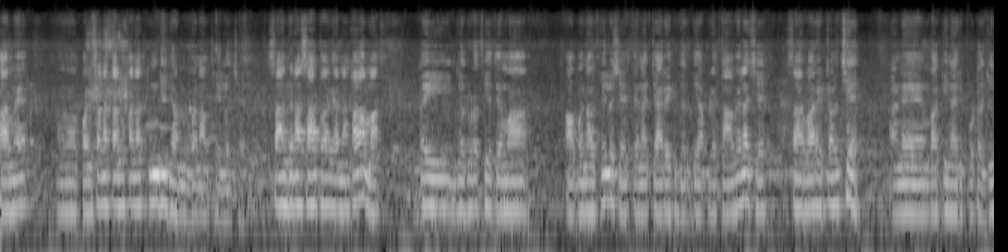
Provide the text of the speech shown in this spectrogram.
ગામે પલસાણા તાલુકાના તુંડી ગામે બનાવ થયેલો છે. સાંજના સાત વાગ્યાના ગાળામાં કઈ ઝઘડો થયો તેમાં આ બનાવ થયેલો છે. તેના ચારેક દર્દી આપણે ત્યાં આવેલા છે. સારવાર હેઠળ છે અને બાકીના રિપોર્ટ હજુ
